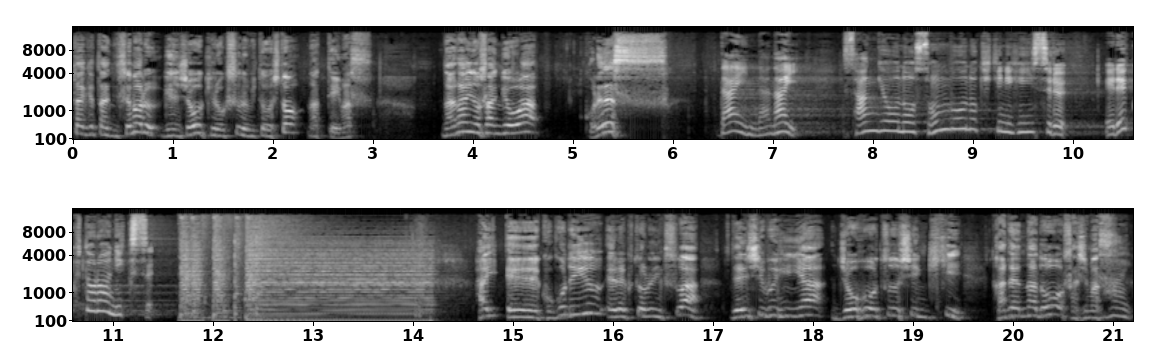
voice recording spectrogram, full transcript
2桁に迫る減少を記録する見通しとなっています。7位の産業はこれです。第7位、産業の存亡の危機に瀕するエレクトロニクス。はい、えー、ここで言うエレクトロニクスは電子部品や情報通信機器、家電などを指します。はい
